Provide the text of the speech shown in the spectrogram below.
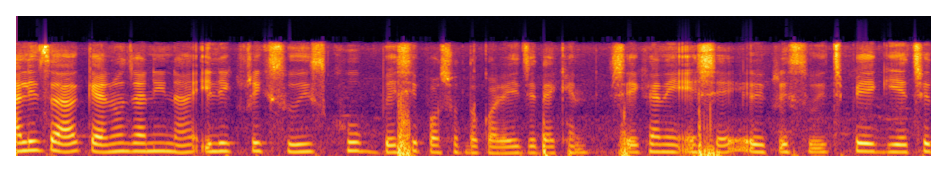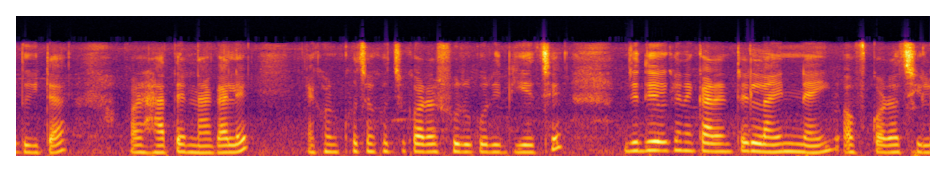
আলিজা কেন জানি না ইলেকট্রিক সুইচ খুব বেশি পছন্দ করে, এই যে দেখেন। সেখানে এসে ইলেকট্রিক সুইচ পেয়ে গিয়েছে দুইটা, ওর হাতের নাগালে। এখন খোঁচাখুচি করা শুরু করে দিয়েছে। যদিও এখানে কারেন্টের লাইন নাই, অফ করা ছিল।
